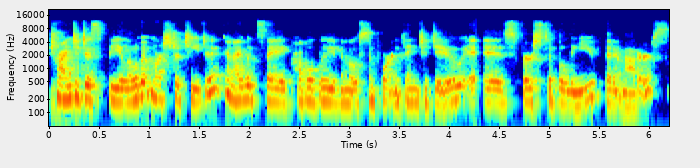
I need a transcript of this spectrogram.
trying to just be a little bit more strategic. And I would say probably the most important thing to do is first to believe that it matters.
